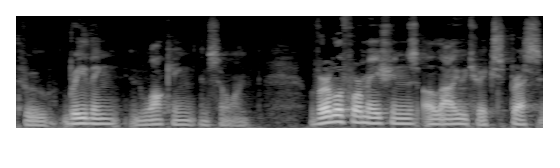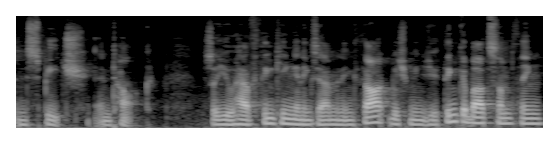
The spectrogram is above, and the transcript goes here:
through breathing and walking and so on. Verbal formations allow you to express in speech and talk. So you have thinking and examining thought, which means you think about something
